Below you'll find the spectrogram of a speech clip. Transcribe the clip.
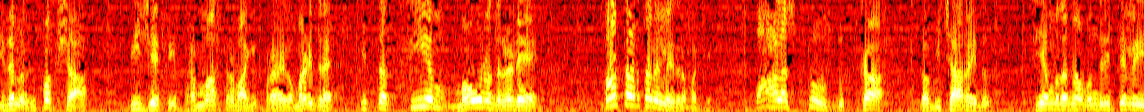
ಇದನ್ನು ವಿಪಕ್ಷ ಬಿಜೆಪಿ ಬ್ರಹ್ಮಾಸ್ತ್ರವಾಗಿ ಪ್ರಯೋಗ ಮಾಡಿದರೆ ಇತ್ತ ಸಿಎಂ ಮೌನದ ನಡೆ ಮಾತಾಡ್ತಾನೆ ಇಲ್ಲ ಇದರ ಬಗ್ಗೆ. ಬಹಳಷ್ಟು ದುಃಖದ ವಿಚಾರ ಇದು. ಸಿಎಂ ಅದನ್ನು ಒಂದು ರೀತಿಯಲ್ಲಿ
